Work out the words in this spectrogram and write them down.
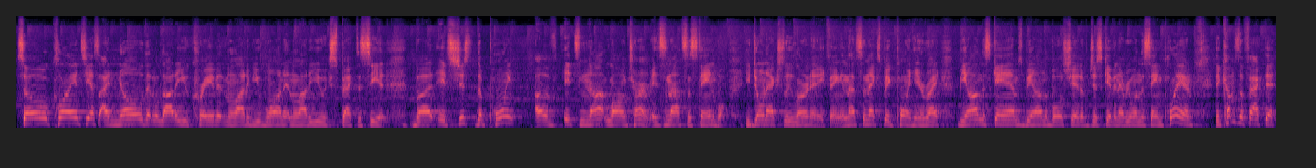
So, clients, yes, I know that a lot of you crave it and a lot of you want it and a lot of you expect to see it, but it's just the point of it's not long term. It's not sustainable. You don't actually learn anything. And that's the next big point here, right? Beyond the scams, beyond the bullshit of just giving everyone the same plan, it comes the fact that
